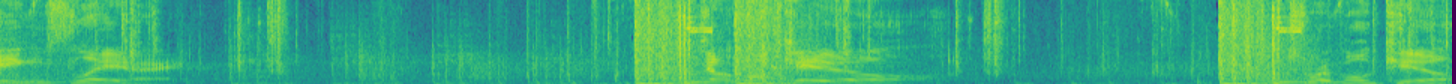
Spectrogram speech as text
King Slayer. Double kill. Triple kill.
